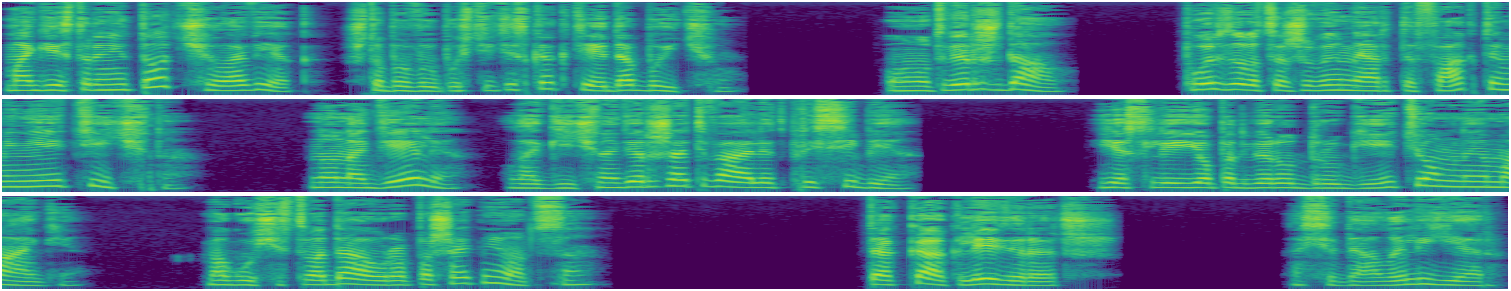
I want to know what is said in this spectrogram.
Магистр не тот человек, чтобы выпустить из когтей добычу. Он утверждал, пользоваться живыми артефактами неэтично, но на деле логично держать Валет при себе. Если ее подберут другие темные маги, могущество Даура пошатнется. «Так как, леди Редж?» — оседал Ильер.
